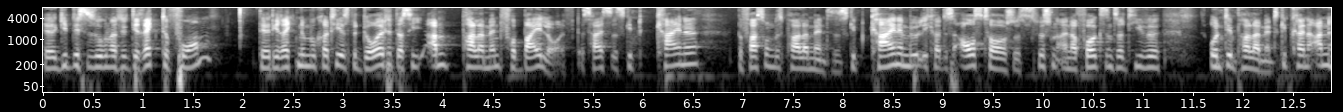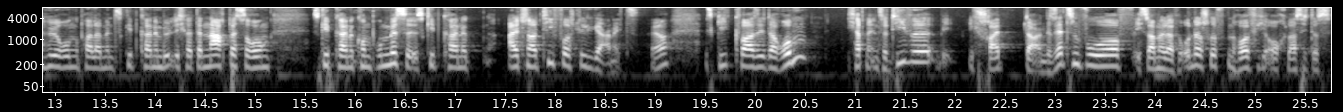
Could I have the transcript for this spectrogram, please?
äh, gibt es die sogenannte direkte Form der direkten Demokratie. Das bedeutet, dass sie am Parlament vorbeiläuft. Das heißt, es gibt keine Befassung des Parlaments. Es gibt keine Möglichkeit des Austausches zwischen einer Volksinitiative und dem Parlament. Es gibt keine Anhörung im Parlament, es gibt keine Möglichkeit der Nachbesserung, es gibt keine Kompromisse, es gibt keine Alternativvorschläge, gar nichts. Ja? Es geht quasi darum, ich habe eine Initiative, ich schreibe da einen Gesetzentwurf, ich sammle dafür Unterschriften, häufig auch lasse ich das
